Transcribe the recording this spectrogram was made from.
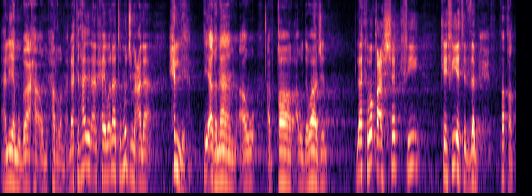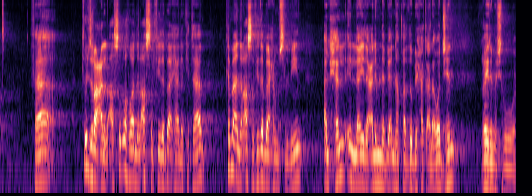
هل هي مباحة أو محرمة. لكن هذه الآن حيوانات مجمع على حلها. هي أغنام أو أبقار أو دواجن. لكن وقع الشك في كيفية الذبح فقط. فتجرى على الأصل وهو أن الأصل في ذبائح أهل الكتاب كما أن الأصل في ذبائح المسلمين الحل إلا إذا علمنا بأنها قد ذبحت على وجه غير مشروع.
